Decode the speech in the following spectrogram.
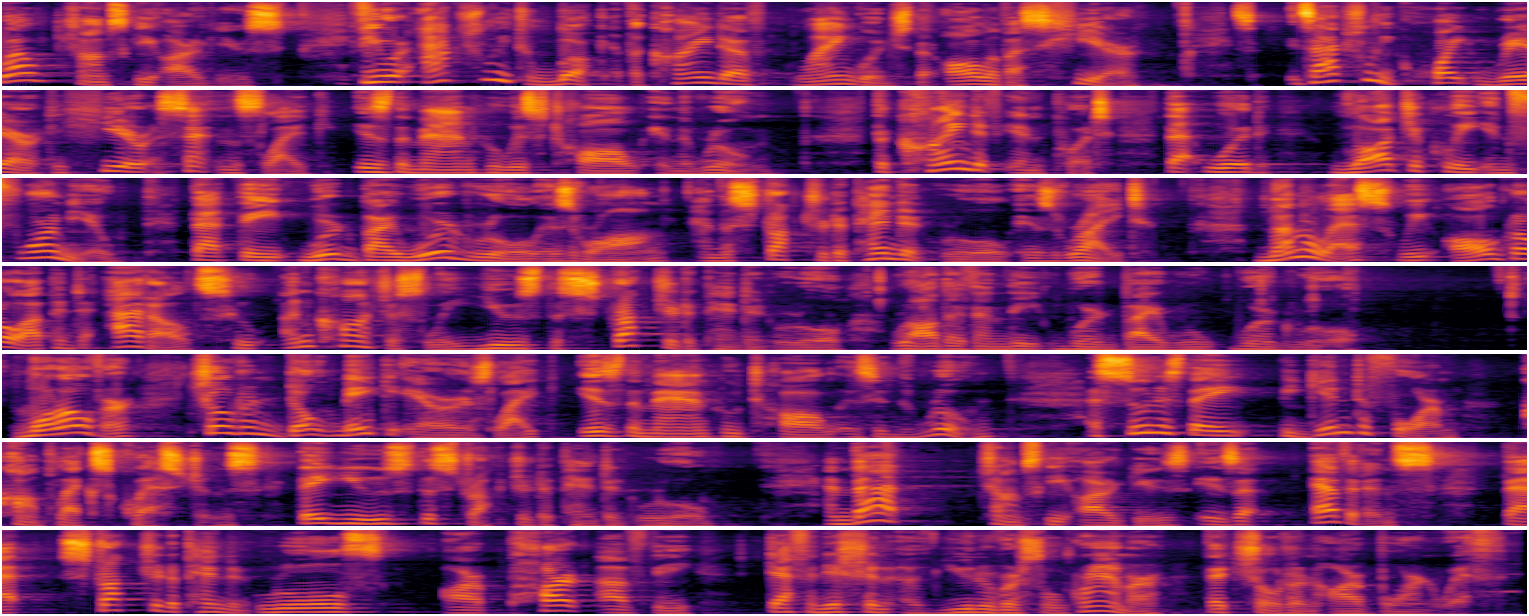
Well, Chomsky argues, if you were actually to look at the kind of language that all of us hear, it's, it's actually quite rare to hear a sentence like, is the man who is tall in the room? the kind of input that would logically inform you that the word-by-word -word rule is wrong and the structure-dependent rule is right. Nonetheless, we all grow up into adults who unconsciously use the structure-dependent rule rather than the word-by-word -word rule. Moreover, children don't make errors like, is the man who tall is in the room? As soon as they begin to form complex questions, they use the structure-dependent rule. And that, Chomsky argues, is evidence that structure-dependent rules are part of the definition of universal grammar that children are born with.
